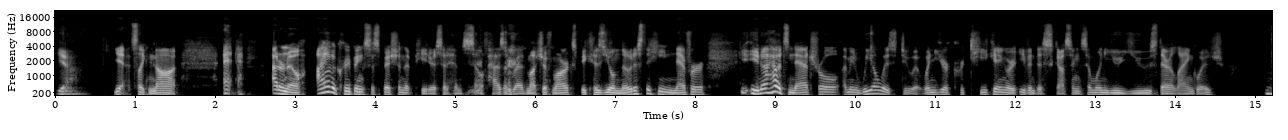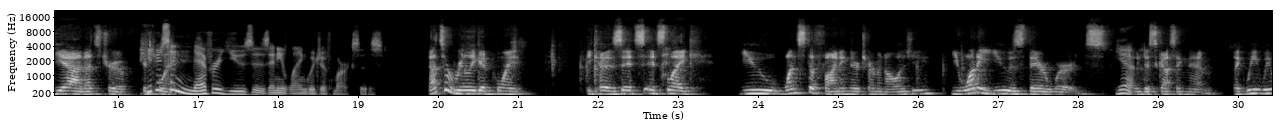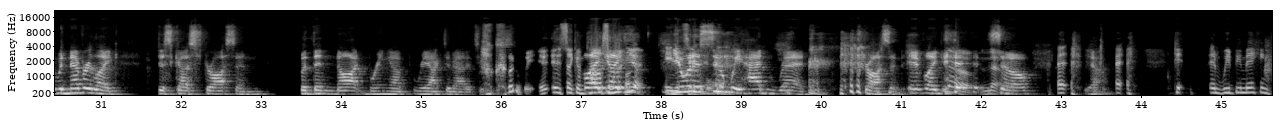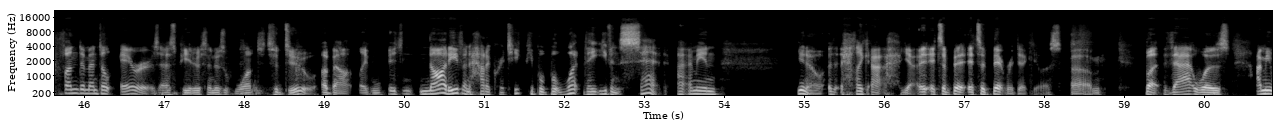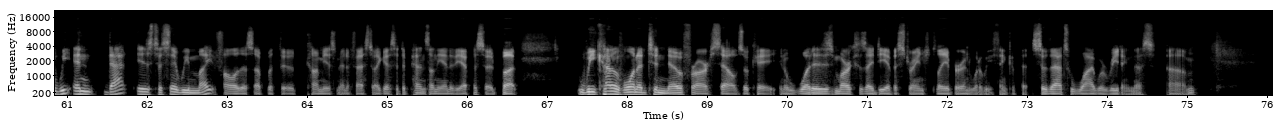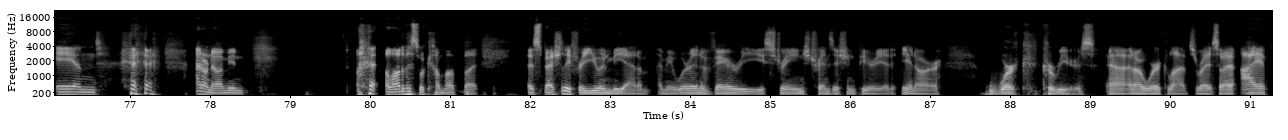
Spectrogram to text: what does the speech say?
Yeah. Yeah. It's like not, I, I don't know. I have a creeping suspicion that Peterson himself hasn't read much of Marx because you'll notice that he never, you know how it's natural. I mean, we always do it when you're critiquing or even discussing someone, you use their language. Yeah, that's true. Good Peterson point. never uses any language of Marx's. That's a really good point because it's it's like you once defining their terminology, you want to use their words yeah. when discussing them. Like we we would never like discuss Strawson, but then not bring up reactive attitudes. How could we? It's like impossible. Like, you, you would assume we hadn't read Strawson. It like no, no. so uh, yeah. Uh, and we'd be making fundamental errors as peterson is wont to do about like it's not even how to critique people but what they even said. I, I mean you know like uh, yeah it's a bit it's a bit ridiculous. Um but that was i mean we and that is to say we might follow this up with the communist manifesto. I guess it depends on the end of the episode but we kind of wanted to know for ourselves okay you know what is marx's idea of estranged labor and what do we think of it? So that's why we're reading this um, and i don't know i mean a lot of this will come up but especially for you and me adam i mean we're in a very strange transition period in our work careers uh, and our work lives right? So I,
